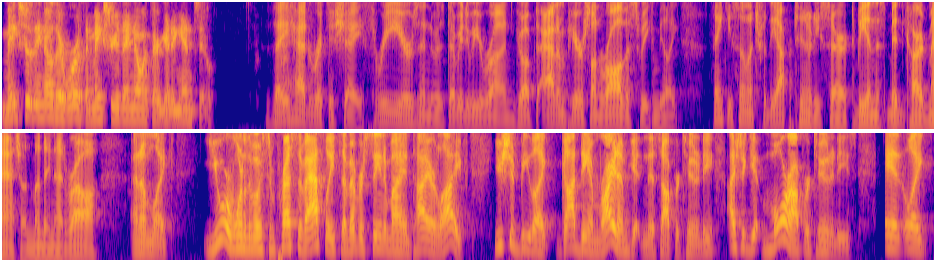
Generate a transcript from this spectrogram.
make sure they know their worth and make sure they know what they're getting into. They had Ricochet three years into his WWE run go up to Adam Pearce on Raw this week and be like, Thank you so much for the opportunity, sir, to be in this mid card match on Monday Night Raw. And I'm like, you are one of the most impressive athletes I've ever seen in my entire life. You should be like, goddamn right, I'm getting this opportunity. I should get more opportunities. And like,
